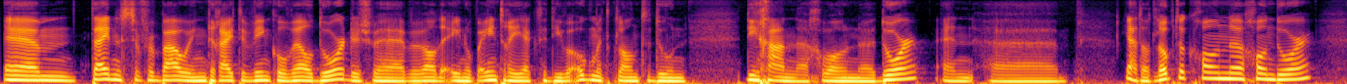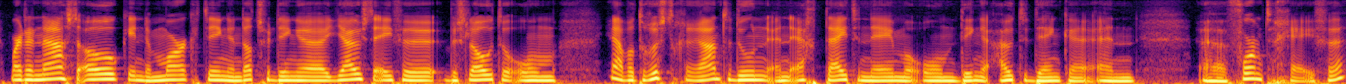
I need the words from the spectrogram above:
Um, tijdens de verbouwing draait de winkel wel door. Dus we hebben wel de één op één trajecten die we ook met klanten doen. Die gaan uh, gewoon door. En ja, dat loopt ook gewoon, gewoon door. Maar daarnaast ook in de marketing en dat soort dingen juist even besloten om ja, wat rustiger aan te doen en echt tijd te nemen om dingen uit te denken en vorm te geven.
